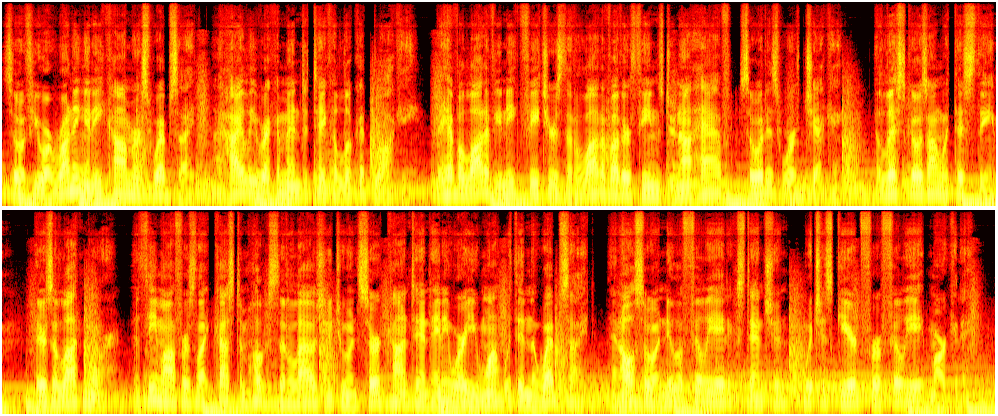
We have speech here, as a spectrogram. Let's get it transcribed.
So if you are running an e-commerce website, I highly recommend to take a look at Blocksy. They have a lot of unique features that a lot of other themes do not have, so it is worth checking. The list goes on with this theme. There's a lot more. The theme offers like custom hooks that allows you to insert content anywhere you want within the website, and also a new affiliate extension, which is geared for affiliate marketing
